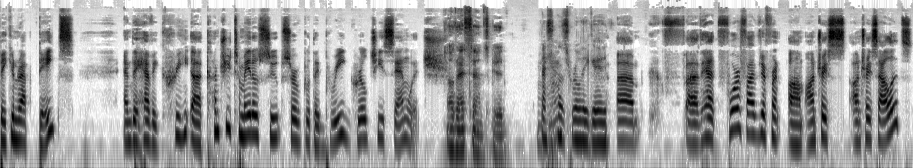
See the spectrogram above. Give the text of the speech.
bacon wrapped dates, and they have a cre- uh, country tomato soup served with a brie grilled cheese sandwich. Oh, that sounds good. that sounds really good um, f- uh, they had four or five different um, entree entree salads,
